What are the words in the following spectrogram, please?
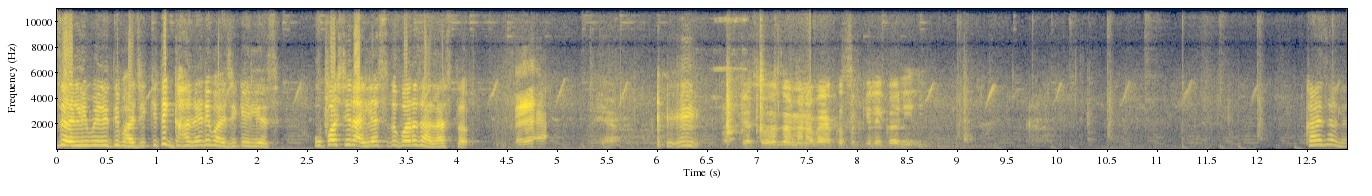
जळली मिळली ती भाजी. किती घाणेरडी भाजी केली आहेस. उपाशी राहिली असती तर बरं झालं असतं. बाया कसं केलंय नाही. काय झालं?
